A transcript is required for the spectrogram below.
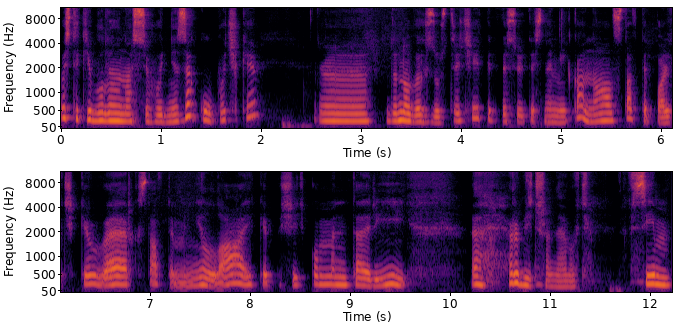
Ось такі були у нас сьогодні закупочки. Е, До нових зустрічей. Підписуйтесь на мій канал, ставте пальчики вверх, ставте мені лайки, пишіть коментарі. Робіть що-небудь. Всім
